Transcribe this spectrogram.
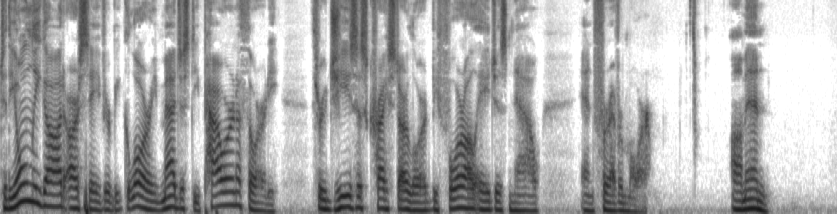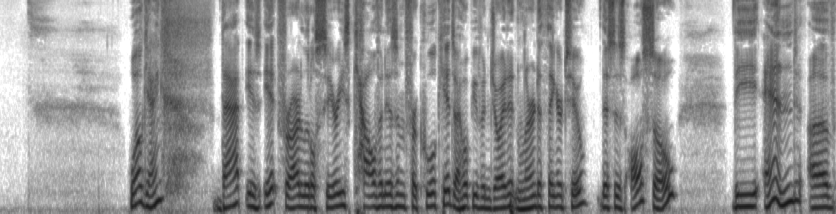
to the only God, our Savior, be glory, majesty, power, and authority through Jesus Christ our Lord before all ages, now and forevermore. Amen. Well, gang, that is it for our little series, Calvinism for Cool Kids. I hope you've enjoyed it and learned a thing or two. This is also the end of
